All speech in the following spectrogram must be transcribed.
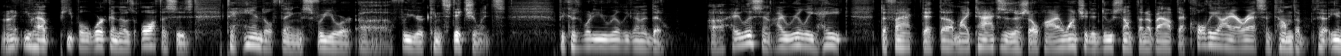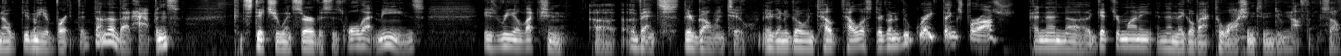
Right? You have people work in those offices to handle things for your uh, for your constituents, because what are you really going to do? Uh, hey, listen, I really hate the fact that uh, my taxes are so high. I want you to do something about that. Call the IRS and tell them to, to you know, give me a break. None of that happens. Constituent services. All that means is reelection uh, events they're going to. They're going to go and tell, tell us they're going to do great things for us and then uh, get your money, and then they go back to Washington and do nothing. So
